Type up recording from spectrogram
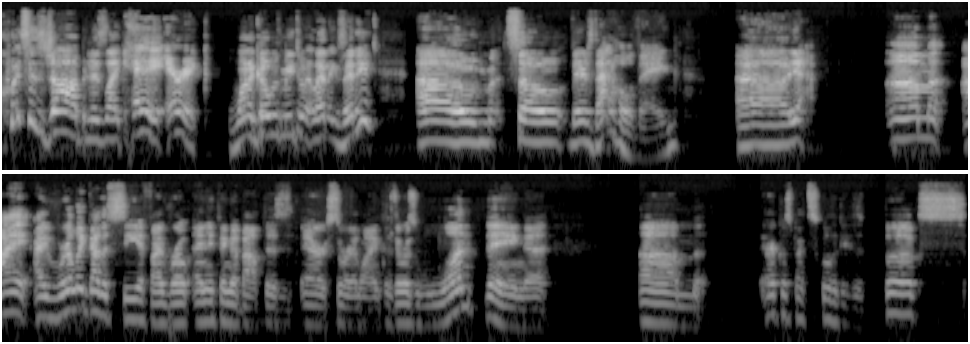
quits his job and is like hey eric want to go with me to atlantic city Um, so there's that whole thing. Uh, yeah. Um, I I really got to see if I wrote anything about this Eric storyline because there was one thing. Uh, um, Eric goes back to school to get his books.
